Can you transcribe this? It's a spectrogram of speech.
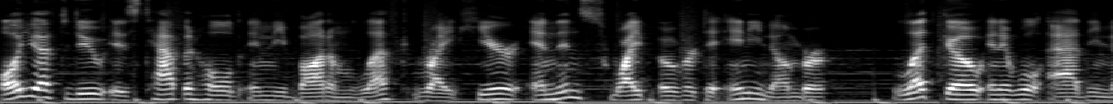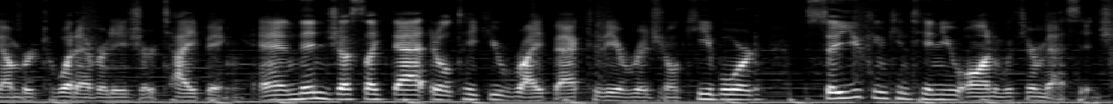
all you have to do is tap and hold in the bottom left right here and then swipe over to any number, let go and it will add the number to whatever it is you're typing. And then just like that, it'll take you right back to the original keyboard so you can continue on with your message.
